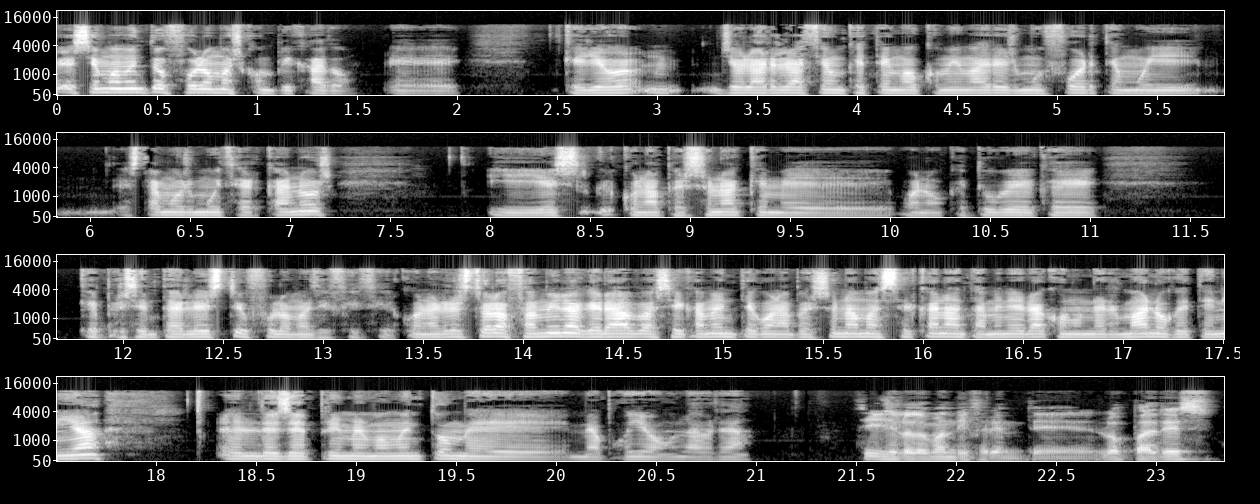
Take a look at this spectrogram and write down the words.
ese momento fue lo más complicado. Eh, que yo, yo la relación que tengo con mi madre es muy fuerte, muy, estamos muy cercanos y es con la persona que me, bueno, que tuve que, que presentarle esto y fue lo más difícil. Con el resto de la familia, que era básicamente con la persona más cercana, también era con un hermano que tenía, él desde el primer momento me, me apoyó, la verdad. Sí, se lo toman diferente. Los padres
